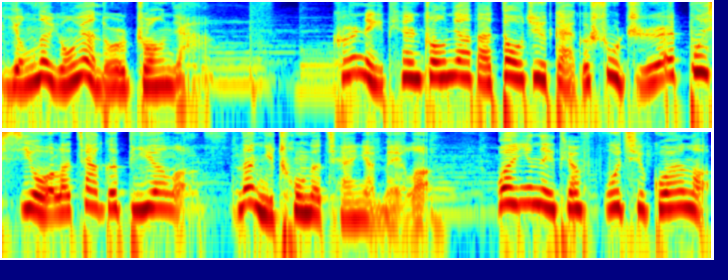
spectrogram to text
赢的永远都是庄家。可是哪天庄家把道具改个数值，哎，不稀有了，价格跌了，那你充的钱也没了。万一哪天服务器关了，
